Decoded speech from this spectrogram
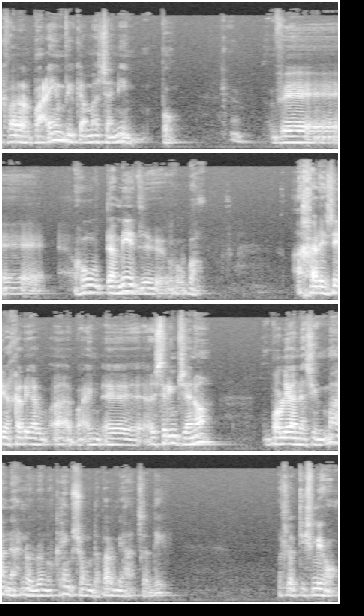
כבר ארבעים וכמה שנים פה. והוא תמיד, הוא בא. אחרי זה, אחרי אה, עשרים שנה, באו לי אנשים, מה, אנחנו לא לוקחים שום דבר מהצדיק? אמרתי לו, תשמעו,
